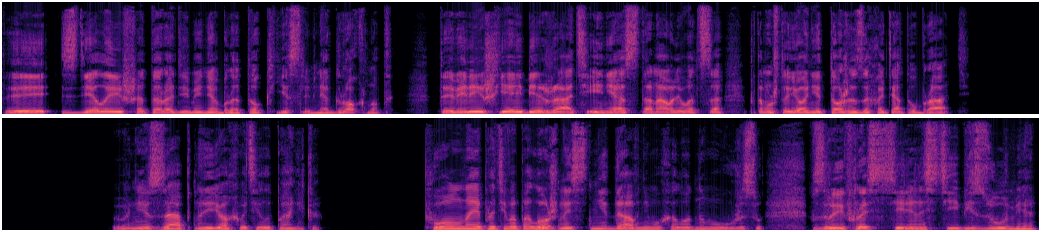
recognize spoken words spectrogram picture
«Ты сделаешь это ради меня, браток, если меня грохнут. Ты велишь ей бежать и не останавливаться, потому что ее они тоже захотят убрать». Внезапно ее охватила паника полная противоположность недавнему холодному ужасу, взрыв растерянности и безумия,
